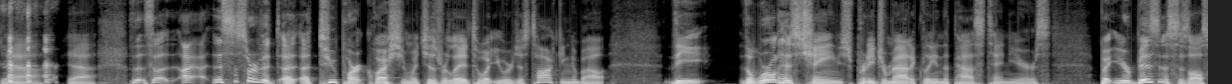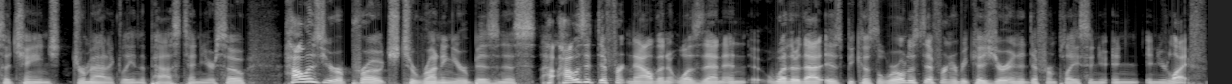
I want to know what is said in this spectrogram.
Yeah yeah. So I, this is sort of a, a two part question which is related to what you were just talking about. The the world has changed pretty dramatically in the past 10 years but your business has also changed dramatically in the past 10 years. So how is your approach to running your business? How, is it different now than it was then? And whether that is because the world is different or because you're in a different place in your in, in your life?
